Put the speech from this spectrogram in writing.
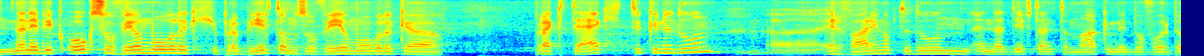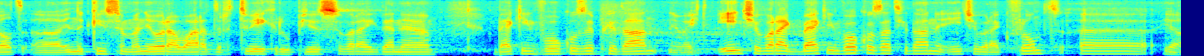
Dan heb ik ook zoveel mogelijk geprobeerd om zoveel mogelijk praktijk te kunnen doen, uh, ervaring op te doen. En dat heeft dan te maken met bijvoorbeeld uh, in de kunstmaniora waren er twee groepjes waar ik dan backing vocals heb gedaan. Nee, wacht, eentje waar ik backing vocals had gedaan en eentje waar ik front ja,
